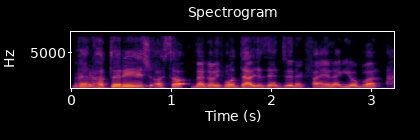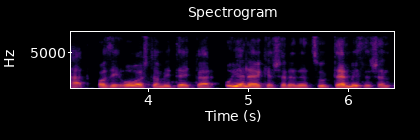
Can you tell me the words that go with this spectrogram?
mert ha törés, az a, meg amit mondtál, hogy az edzőnek fáj a legjobban, hát azért olvastam itt egy pár olyan elkeseredett szó, természetesen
